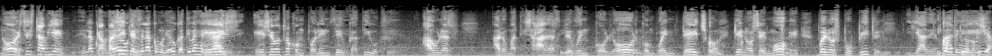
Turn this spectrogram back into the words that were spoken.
no, ese está bien. Es la comunidad, es la comunidad educativa en general. Es ese otro componente educativo. Aulas aromatizadas, de buen color, con buen techo, que no se mojen, buenos pupitres. Y además con de eso,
